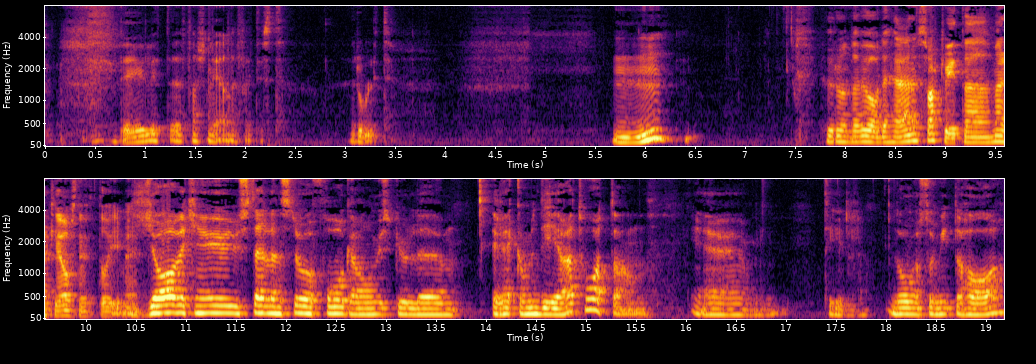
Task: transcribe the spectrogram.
det är ju lite fascinerande faktiskt. Roligt. Mm. Hur rundar vi av det här svartvita märkliga avsnittet då Jimmy? Ja, vi kan ju ställa en stor fråga om vi skulle eh, rekommendera tårtan eh, till någon som inte har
